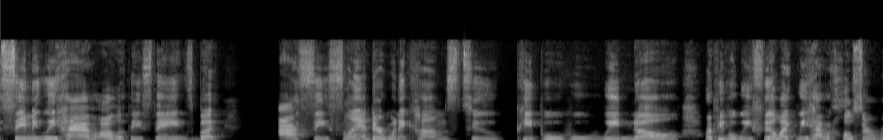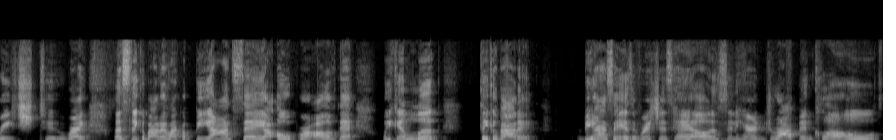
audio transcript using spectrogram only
seemingly have all of these things, but I see slander when it comes to people who we know or people we feel like we have a closer reach to, right? Let's think about it like a Beyonce, a Oprah, all of that. We can look, think about it. Beyonce is rich as hell and sitting here dropping clothes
